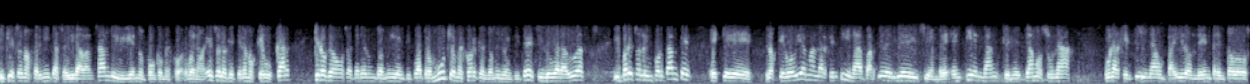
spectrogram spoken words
y que eso nos permita seguir avanzando y viviendo un poco mejor. Bueno, eso es lo que tenemos que buscar. Creo que vamos a tener un 2024 mucho mejor que el 2023, sin lugar a dudas. Y por eso lo importante es que los que gobiernan la Argentina a partir del 10 de diciembre entiendan que necesitamos una una Argentina, un país donde entren todos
